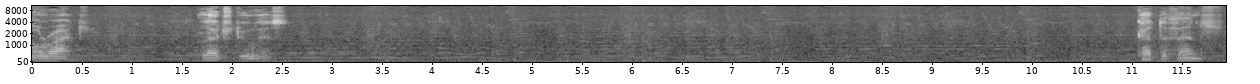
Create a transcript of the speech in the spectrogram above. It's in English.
All right, let's do this. Cut the fence.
